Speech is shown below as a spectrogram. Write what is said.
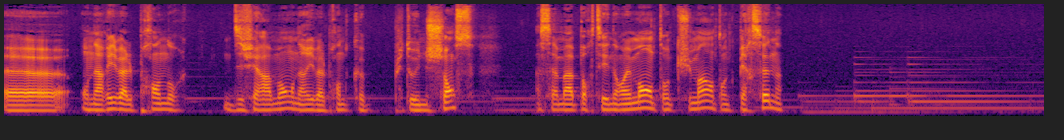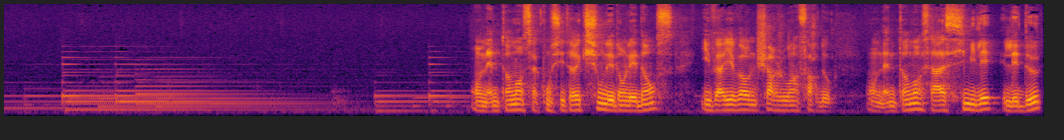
euh, on arrive à le prendre différemment, on arrive à le prendre comme plutôt une chance. Ça m'a apporté énormément en tant qu'humain, en tant que personne. On a une tendance à considérer que si on est dans les danses, il va y avoir une charge ou un fardeau. On a une tendance à assimiler les deux,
